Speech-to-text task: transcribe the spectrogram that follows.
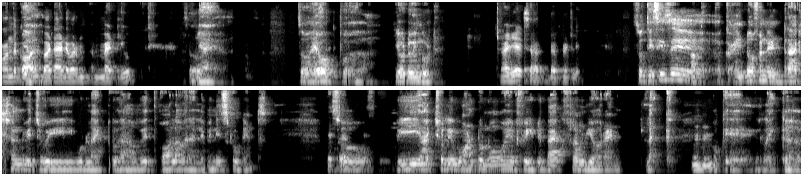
on the call, Yeah. but I never met you. So, Yeah, yeah. So I Yes, sir. hope uh, you're doing good. ah, yes, sir, definitely. So this is a, a kind of an interaction which we would like to have with all our alumni students. Yes, sir. So we actually want to know a feedback from your end, like Mm-hmm. okay, like uh,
